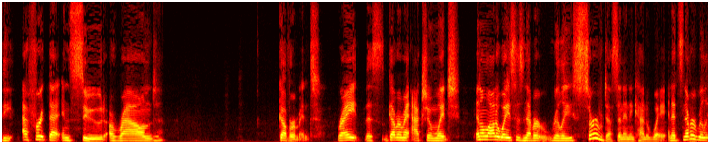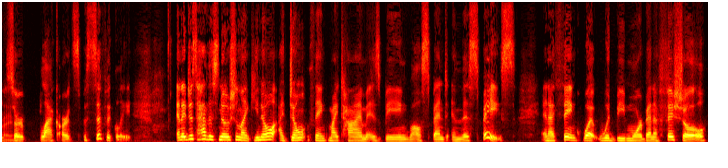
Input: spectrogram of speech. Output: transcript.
the effort that ensued around government right? This government action which in a lot of ways has never really served us in any kind of way and it's never really right. served black arts specifically and I just had this notion like, you know, I don't think my time is being well spent in this space. And I think what would be more beneficial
